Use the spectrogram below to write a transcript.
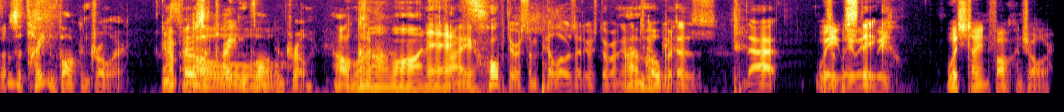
was a Titanfall controller. It I'm- was Oh. a Titanfall controller. Oh, come on, X. I hope there were some pillows that he was throwing. I'm into hoping. because that was wait, a wait, mistake. wait, wait. Which Titanfall controller?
